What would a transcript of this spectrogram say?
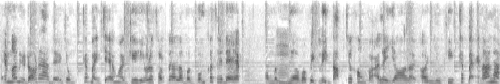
Em nói điều đó ra để cho các bạn trẻ ngoài kia hiểu là thật ra là mình vẫn có thể đẹp mà mình ừ. nhờ vào việc luyện tập chứ không phải là do là ở ờ, nhiều khi các bạn nói là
